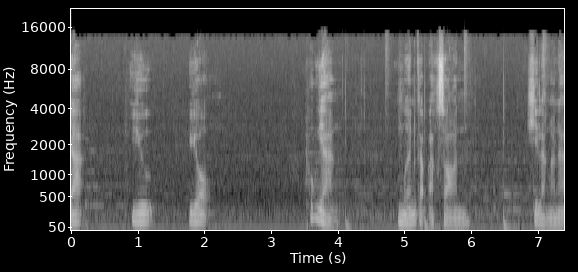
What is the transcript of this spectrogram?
ยะยุโยทุกอย่างเหมือนกับอักษรฮิลังนะ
